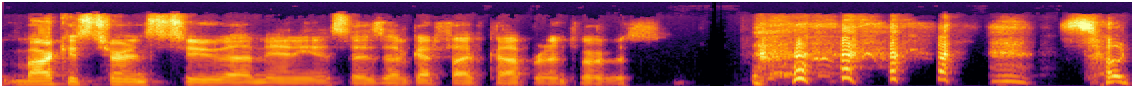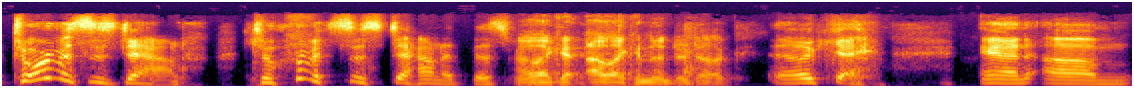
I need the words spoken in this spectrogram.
Marcus turns to uh, Manny and says, "I've got five copper on Torvus." so Torvus is down. Torvus is down at this I point. like it. I like an underdog. okay and um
